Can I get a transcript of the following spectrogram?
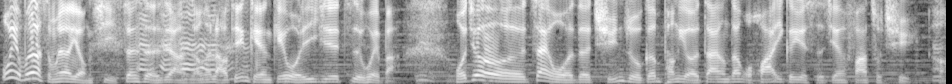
我也不知道什么叫勇气，真是这样子。我 们老天可能给我一些智慧吧，我就在我的群主跟朋友当当，我花一个月时间发出去啊。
